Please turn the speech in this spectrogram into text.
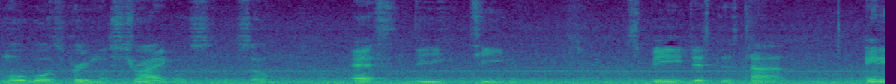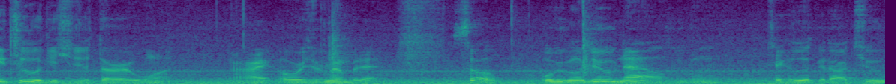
mobile is pretty much triangles. So SDT, speed, distance, time. Any two will get you the third one. Alright, always remember that. So what we're gonna do now, we're gonna take a look at our two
